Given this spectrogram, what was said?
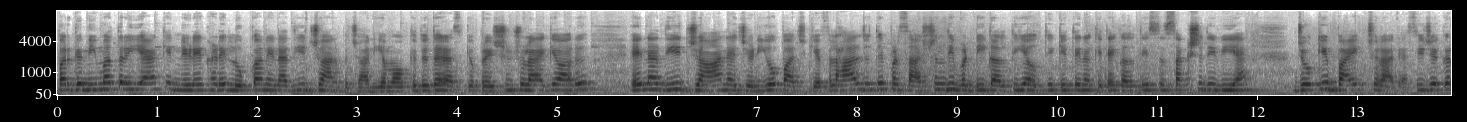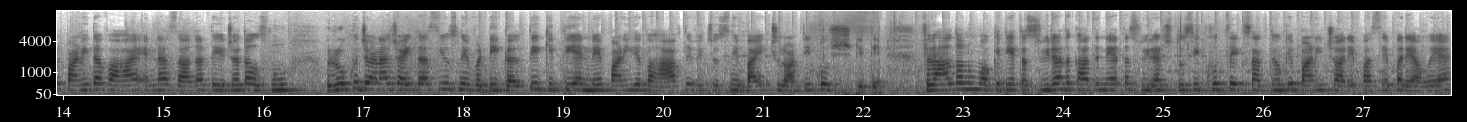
ਪਰ ਗਨੀਮਤ ਰਹੀ ਹੈ ਕਿ ਨੇੜੇ ਖੜੇ ਲੋਕਾਂ ਨੇ ਇਹਨਾਂ ਦੀ ਜਾਨ ਬਚਾ ਲਈ ਹੈ। ਮੌਕੇ ਦੇ ਉੱਤੇ ਰੈਸਕਿਊ ਆਪਰੇਸ਼ਨ ਚਲਾਇਆ ਗਿਆ ਔਰ ਇਹਨਾਂ ਦੀ ਜਾਨ ਹੈ ਜਿਹੜੀ ਉਹ ਬਚ ਗਈ ਹੈ। ਫਿਲਹਾਲ ਜਿੱਥੇ ਪ੍ਰਸ਼ਾਸਨ ਦੀ ਵੱਡੀ ਗਲਤੀ ਹੈ, ਉੱਥੇ ਕਿਤੇ ਨਾ ਕਿਤੇ ਗਲਤੀ ਇਸ ਸ਼ਖਸ ਦੀ ਵੀ ਹੈ। ਜੋ ਕਿ ਬਾਈਕ ਚਲਾ ਰਿਹਾ ਸੀ। ਜੇਕਰ ਪਾਣੀ ਦਾ ਵਹਾਅ ਇੰਨਾ ਜ਼ਿਆਦਾ ਤੇਜ਼ ਹੈ ਤਾਂ ਉਸ ਨੂੰ ਰੁਕ ਜਾਣਾ ਚਾਹੀਦਾ ਸੀ। ਉਸਨੇ ਵੱਡੀ ਗਲਤੀ ਕੀਤੀ ਹੈ। ਇੰਨੇ ਪਾਣੀ ਦੇ ਵਹਾਅ ਦੇ ਵਿੱਚ ਉਸਨੇ ਬਾਈਕ ਚਲਾਉਣ ਦੀ ਕੋਸ਼ਿਸ਼ ਕੀਤੀ ਹੈ। ਫਿਲਹਾਲ ਤੁਹਾਨੂੰ ਮੌਕੇ ਦੀਆਂ ਤਸਵੀਰਾਂ ਦਿਖਾ ਦਿੰਦੇ ਹਾਂ। ਤਸਵੀਰਾਂ 'ਚ ਤੁਸੀਂ ਖੁਦ ਦੇਖ ਸਕਦੇ ਹੋ ਕਿ ਪਾਣੀ ਚਾਰੇ ਪਾਸੇ ਭਰਿਆ ਹੋਇਆ ਹੈ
